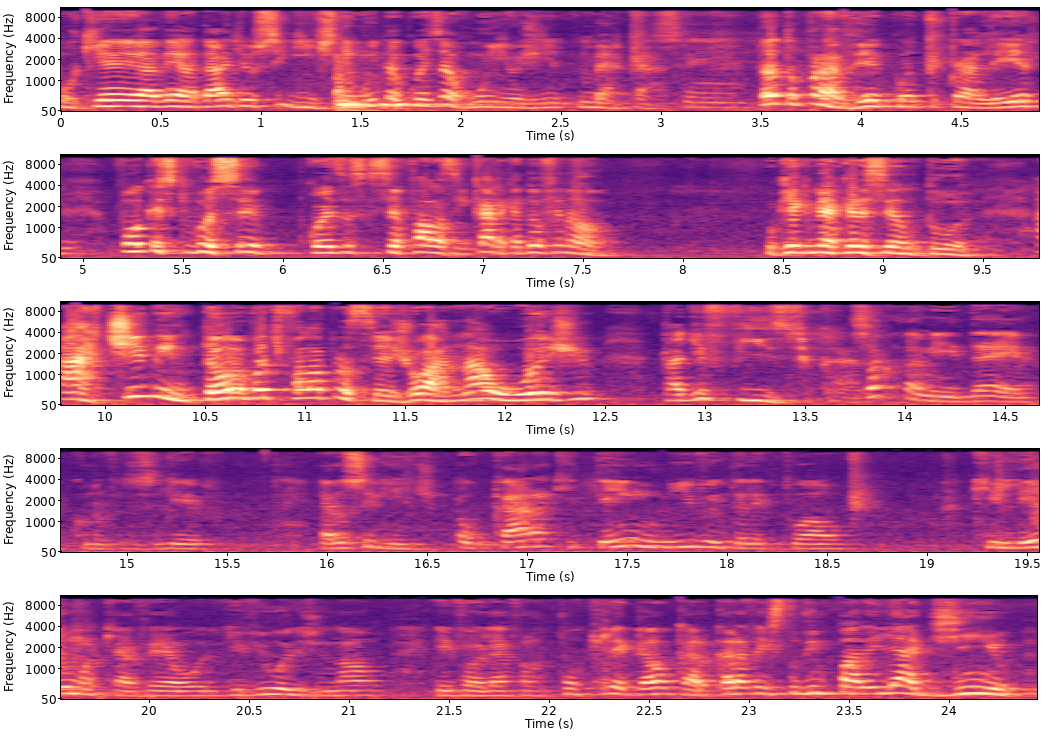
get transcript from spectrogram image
Porque a verdade é o seguinte, tem muita coisa ruim hoje no mercado. Sim. Tanto para ver quanto para ler. Poucas que você. Coisas que você fala assim, cara, cadê o final? O que, que me acrescentou? Artigo, então, eu vou te falar para você, jornal hoje tá difícil, cara. Sabe qual é a minha ideia quando eu fiz esse livro? Era o seguinte: o cara que tem um nível intelectual, que leu Maquiavel, que viu o original, ele vai olhar e falar: pô, que legal, cara, o cara fez tudo emparelhadinho,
